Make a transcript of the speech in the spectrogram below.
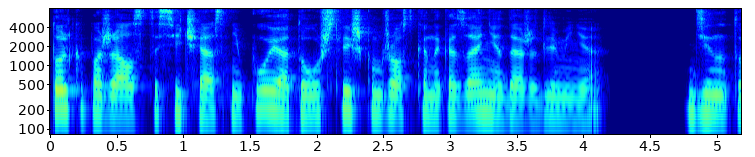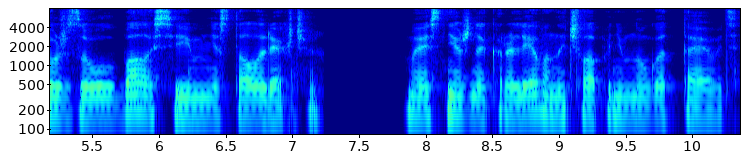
Только, пожалуйста, сейчас не пой, а то уж слишком жесткое наказание даже для меня. Дина тоже заулыбалась, и мне стало легче. Моя снежная королева начала понемногу оттаивать.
